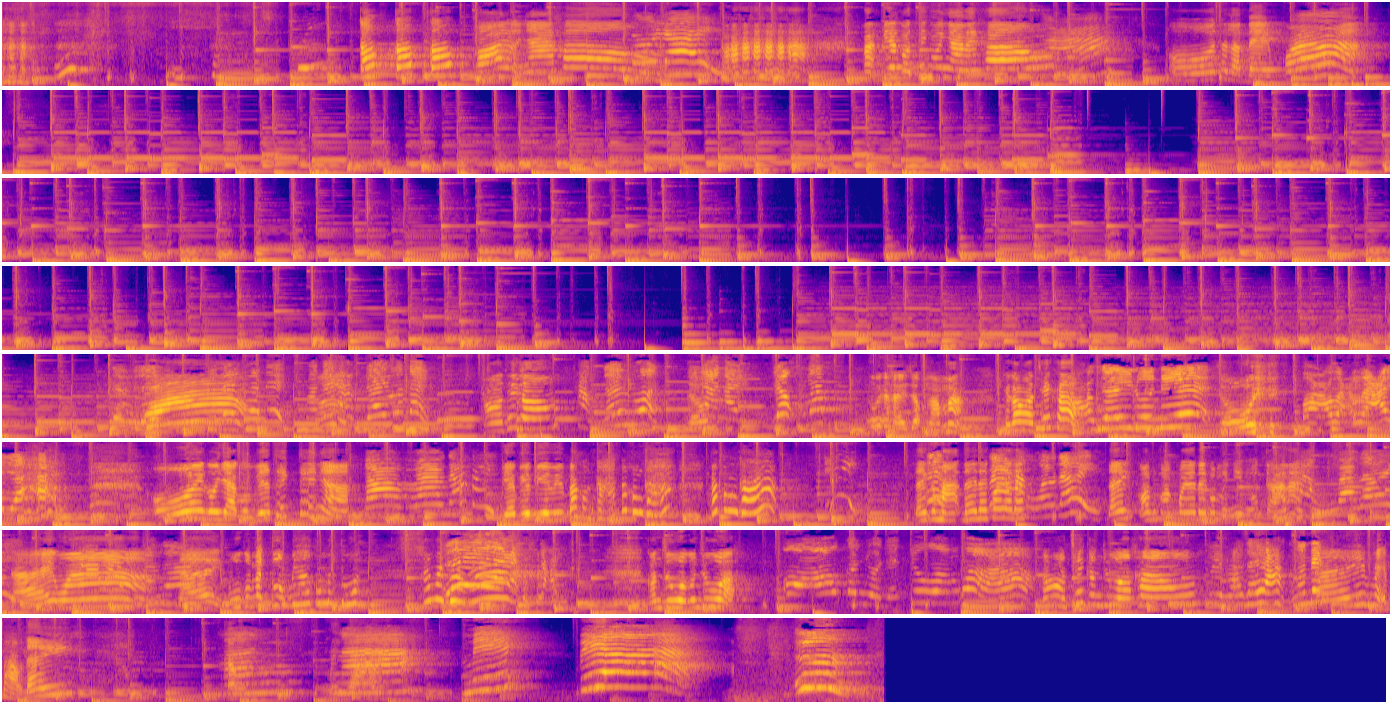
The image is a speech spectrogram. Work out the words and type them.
哈哈哈 này rộng lắm à? Thế con có thích không? Rồi. Ôi ngôi nhà của Bia thích thế nhỉ? Bia bia bia bia bắt con cá bắt con cá bắt con cá. Đây cơ mà đây đây quay ra đây. Đây. Con con quay ra đây con mới nhìn con cá này. Đấy wow. Đây. Ui con mạch tuộc Bia con mạch tuộc Con mạch tuộc. Con rùa con rùa thích con rùa không? Mẹ bảo đây ạ, à, đây. Đấy, mẹ bảo đây. Không, mình làm.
